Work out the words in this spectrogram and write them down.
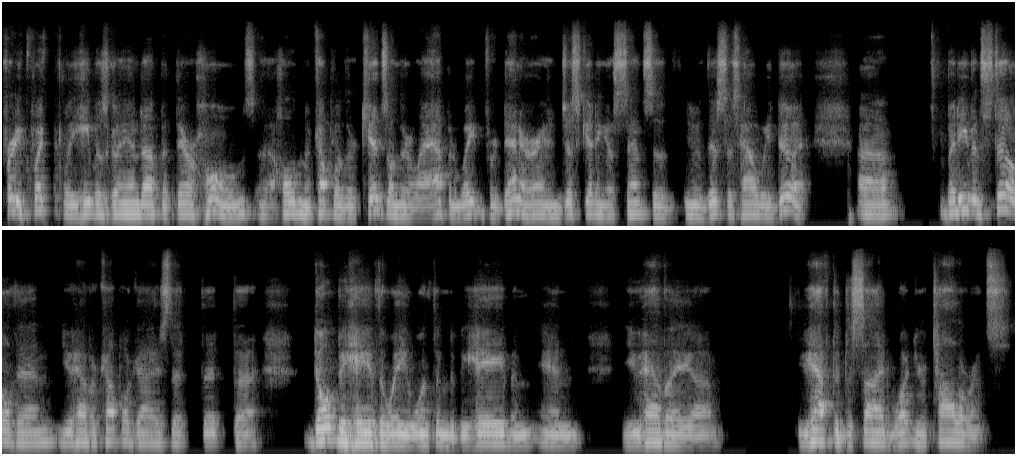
pretty quickly he was going to end up at their homes uh, holding a couple of their kids on their lap and waiting for dinner and just getting a sense of you know this is how we do it uh, but even still then you have a couple guys that that don't behave the way you want them to behave and and you have a you have to decide what your tolerance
